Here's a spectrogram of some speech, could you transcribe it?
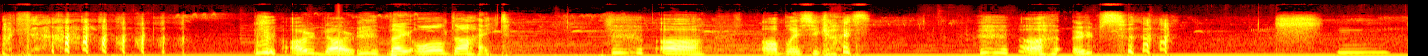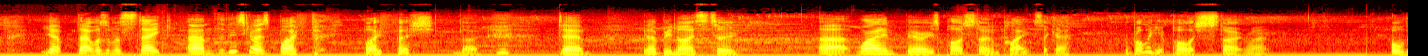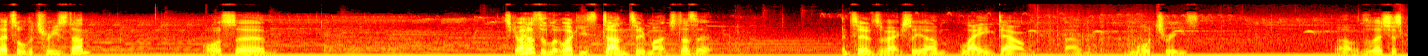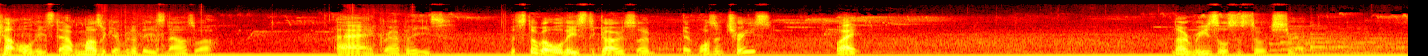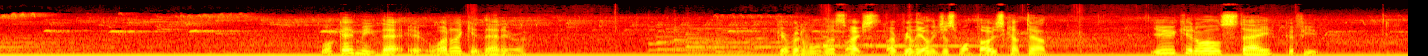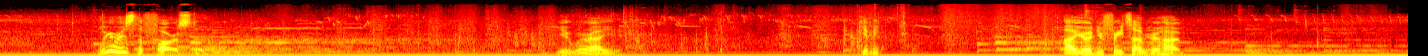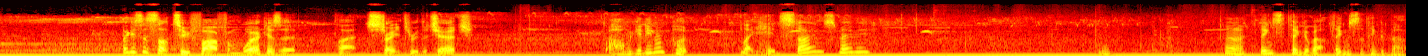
oh no, they all died. Oh, oh bless you guys. Oh, oops. yep, that was a mistake. Um, did these guys buy buy fish? No. Damn, that'd be nice too. Uh, wine, berries, polished stone, and planks. Okay, we'll probably get polished stone, right? Oh, that's all the trees done. Awesome. This guy doesn't look like he's done too much, does it? In terms of actually um, laying down um, more trees. Well, let's just cut all these down. We might as well get rid of these now as well. And grab these. We've still got all these to go, so it wasn't trees? Wait. No resources to extract. What gave me that? Why did I get that error? Get rid of all this. I, I really only just want those cut down. You can all stay. Good for you. Where is the forester? You, where are you? Gimme. Oh, you're on your free time. You're at home. I guess it's not too far from work, is it? Like, straight through the church. Oh, we could even put, like, headstones, maybe? Know, things to think about. Things to think about.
